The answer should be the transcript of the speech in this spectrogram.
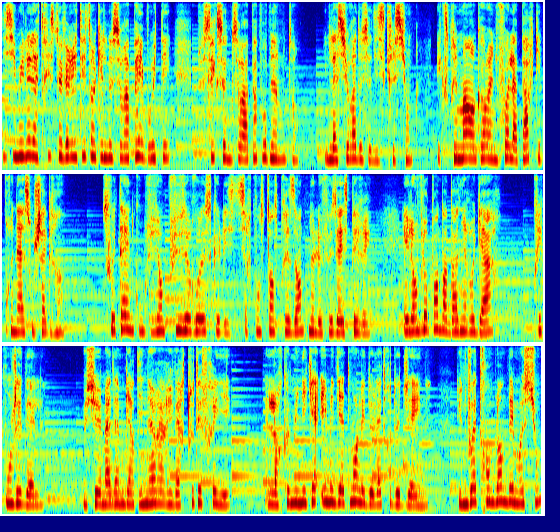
Dissimulez la triste vérité tant qu'elle ne sera pas ébruitée. Je sais que ce ne sera pas pour bien longtemps. Il l'assura de sa discrétion, exprima encore une fois la part qu'il prenait à son chagrin, souhaita une conclusion plus heureuse que les circonstances présentes ne le faisaient espérer, et l'enveloppant d'un dernier regard, prit congé d'elle. Monsieur et Madame Gardiner arrivèrent tout effrayés. Elle leur communiqua immédiatement les deux lettres de Jane. D'une voix tremblante d'émotion,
